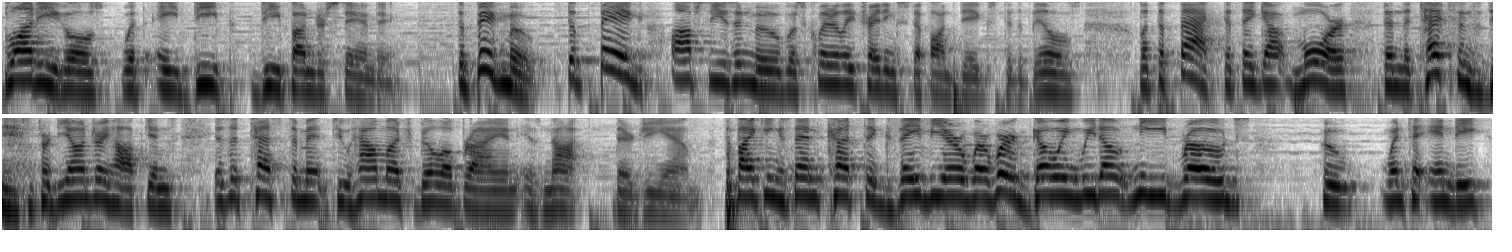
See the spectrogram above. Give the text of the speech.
Blood Eagles with a deep, deep understanding. The big move, the big offseason move was clearly trading Stefon Diggs to the Bills. But the fact that they got more than the Texans did for DeAndre Hopkins is a testament to how much Bill O'Brien is not their GM. The Vikings then cut to Xavier, where we're going, we don't need Rhodes, who went to Indy,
